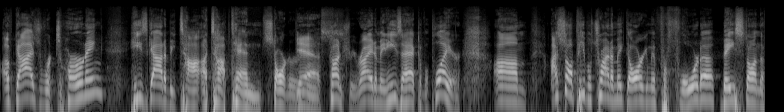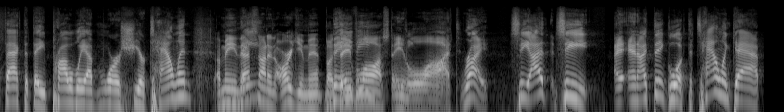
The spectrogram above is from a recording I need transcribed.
of guys returning, he's got to be top, a top ten starter in Yes. country, right? I mean, he's a heck of a player. Um, I saw people trying to make the argument for Florida based on the fact that they probably have more sheer talent. I mean, that's not an argument, but they've lost a lot. Right. See, I see, and I think, look, the talent gap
